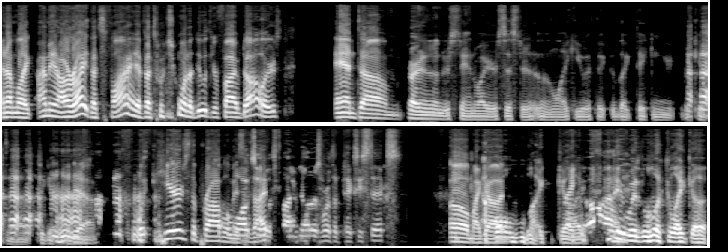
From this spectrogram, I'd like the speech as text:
And I'm like, I mean, all right, that's fine if that's what you want to do with your five dollars. And um, Starting to understand why your sister doesn't like you with the, like taking the kids out to get yeah. Well, here's the problem is, is I, with five dollars worth of Pixy Stix. Oh my god, Oh my god. God. It would look like a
